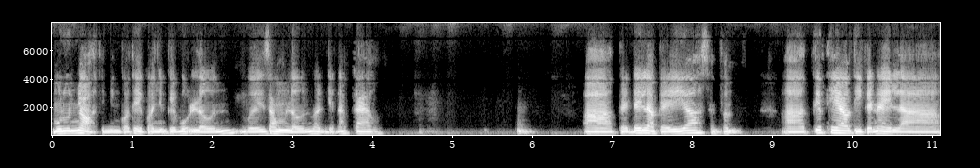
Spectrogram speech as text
module nhỏ thì mình có thể có những cái bộ lớn với dòng lớn và điện áp cao. À, cái đây là cái uh, sản phẩm. À, tiếp theo thì cái này là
